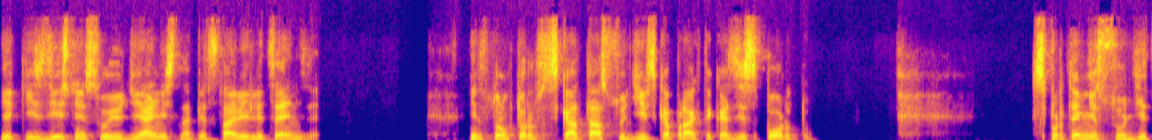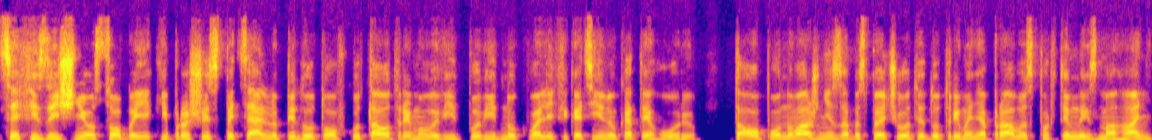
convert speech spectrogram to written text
які здійснюють свою діяльність на підставі ліцензії. Інструкторська та суддівська практика зі спорту. Спортивні судді це фізичні особи, які пройшли спеціальну підготовку та отримали відповідну кваліфікаційну категорію та уповноважені забезпечувати дотримання правил спортивних змагань,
